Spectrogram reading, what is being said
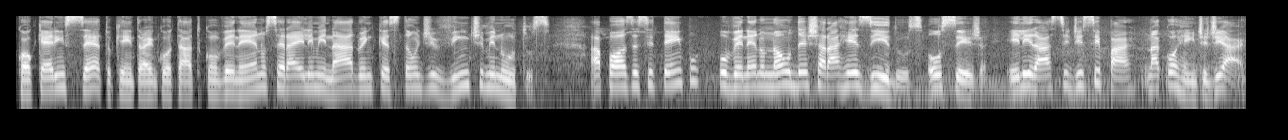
Qualquer inseto que entrar em contato com veneno será eliminado em questão de 20 minutos. Após esse tempo, o veneno não deixará resíduos, ou seja, ele irá se dissipar na corrente de ar.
